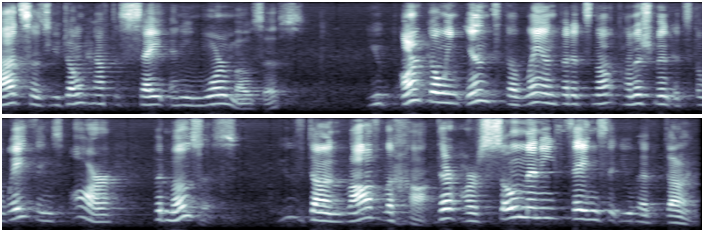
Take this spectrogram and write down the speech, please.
God says, You don't have to say any more, Moses. You aren't going into the land, but it's not punishment, it's the way things are. But Moses, you've done Rav Lecha. There are so many things that you have done.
